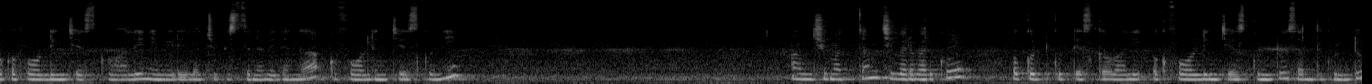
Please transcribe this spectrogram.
ఒక ఫోల్డింగ్ చేసుకోవాలి. నేను వీడియోలో చూపిస్తున్న విధంగా ఒక ఫోల్డింగ్ చేసుకుని అంచు మొత్తం చివరి వరకు ఒక కుట్టు కుట్టేసుకోవాలి. ఒక ఫోల్డింగ్ చేసుకుంటూ సర్దుకుంటూ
